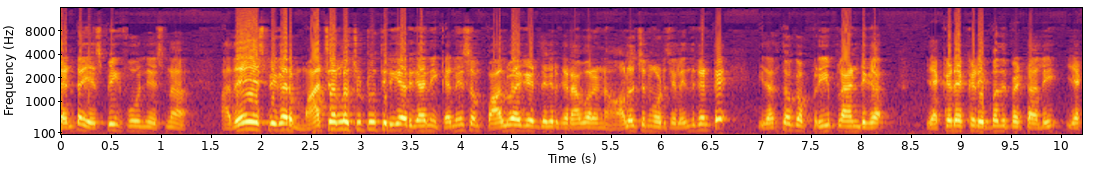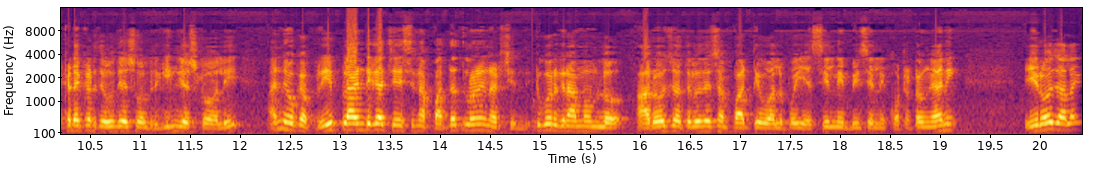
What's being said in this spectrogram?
గంట ఎస్పీకి ఫోన్ చేసిన అదే ఎస్పీ గారు మాచర్ల చుట్టూ తిరిగారు కానీ కనీసం పాల్వాయి గేట్ దగ్గరికి రావాలన్న ఆలోచన కూడా చేయలేదు. ఎందుకంటే ఇదంతా ఒక ప్రీ ప్లాన్డ్గా ఎక్కడెక్కడ ఇబ్బంది పెట్టాలి ఎక్కడెక్కడ తెలుగుదేశం వాళ్ళు రిగింగ్ చేసుకోవాలి అని ఒక ప్రీ ప్లాంట్గా చేసిన పద్ధతిలోనే నడిచింది. ఇటుకూరు గ్రామంలో ఆ రోజు ఆ తెలుగుదేశం పార్టీ వాళ్ళు పోయి ఎస్సీలని బీసీలని కొట్టడం గాని ఈ రోజు అలాగే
